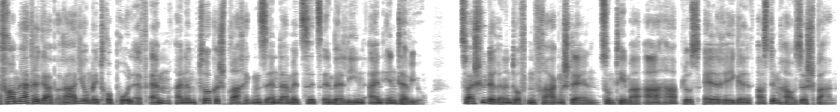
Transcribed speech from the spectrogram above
Frau Merkel gab Radio Metropol FM, einem türkischsprachigen Sender mit Sitz in Berlin, ein Interview. Zwei Schülerinnen durften Fragen stellen zum Thema AH plus L-Regel aus dem Hause Spahn.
